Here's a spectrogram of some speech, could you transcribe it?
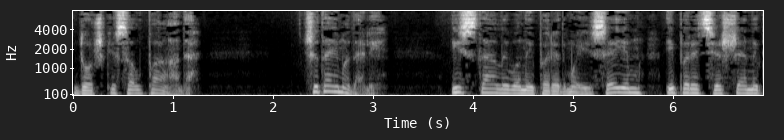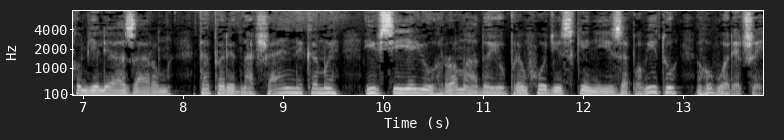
дочки Салпаада. Читаємо далі. І стали вони перед Моїсеєм і перед священником Єліазаром та перед начальниками і всією громадою при вході з кинії заповіту, говорячи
